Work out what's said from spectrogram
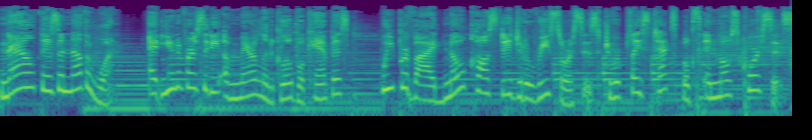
Now there's another one. At University of Maryland Global Campus, we provide no-cost digital resources to replace textbooks in most courses.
